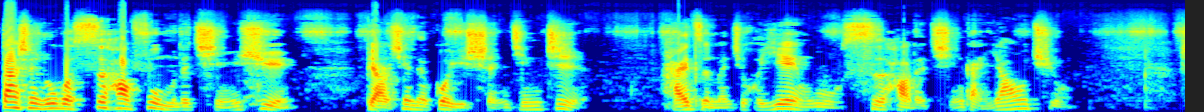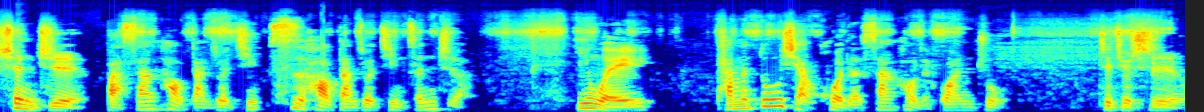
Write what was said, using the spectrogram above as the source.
但是如果四号父母的情绪表现得过于神经质，孩子们就会厌恶四号的情感要求，甚至把三号当做竞四号当做竞争者，因为他们都想获得三号的关注。这就是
